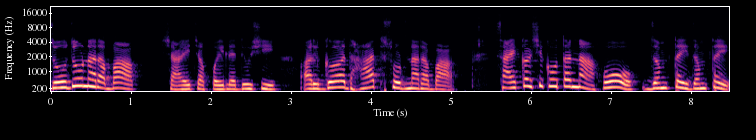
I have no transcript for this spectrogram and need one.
जोजवणारा बाप शाळेच्या पहिल्या दिवशी अलगद हात सोडणारा बाप. सायकल शिकवताना हो जमतंय जमतंय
